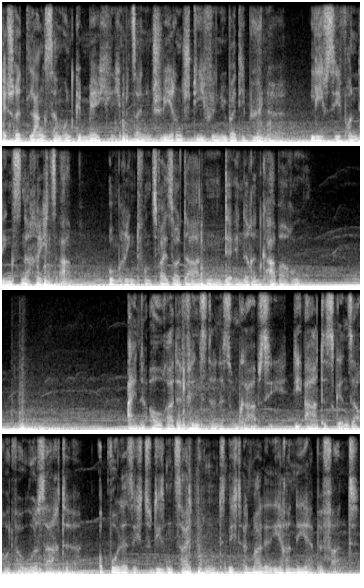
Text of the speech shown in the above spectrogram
Er schritt langsam und gemächlich mit seinen schweren Stiefeln über die Bühne, lief sie von links nach rechts ab, umringt von zwei Soldaten der inneren Kabaru. Eine Aura der Finsternis umgab sie, die Artes Gänsehaut verursachte, obwohl er sich zu diesem Zeitpunkt nicht einmal in ihrer Nähe befand.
